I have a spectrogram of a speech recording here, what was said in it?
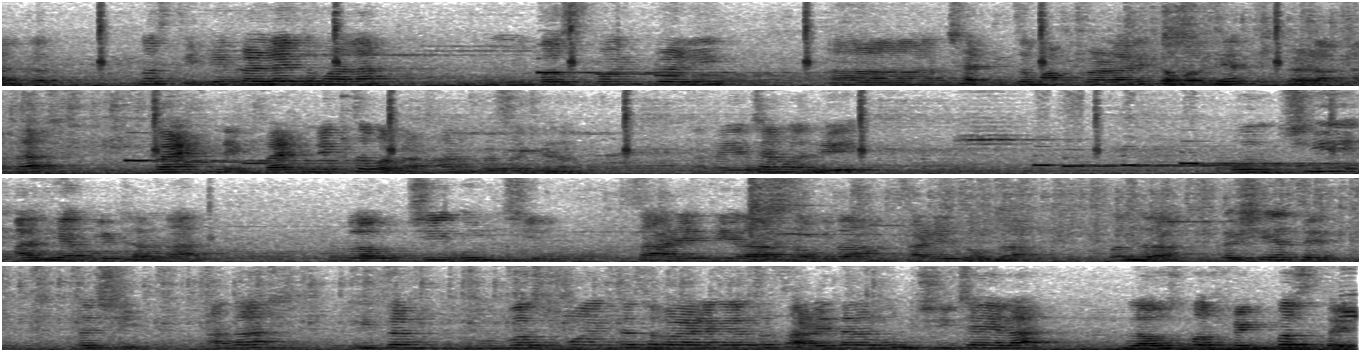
हरकत नसते. हे कळलंय तुम्हाला? बस पॉईंट कळली छातीचं माप कळलं आणि कमर घेत कळलं. आता बॅक नेक बॅक नेकचं बघा. हा कसं घेणं आता याच्यामध्ये उंची आधी आपली ठरणार. ब्लाऊजची उंची साडे तेरा चौदा साडे चौदा पंधरा. कशी असेल? तशी. आता हिचा बस पॉईंट तसं बघायला गेलं तर साडे तेरा उंचीच्या याला ब्लाऊज परफेक्ट बसते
